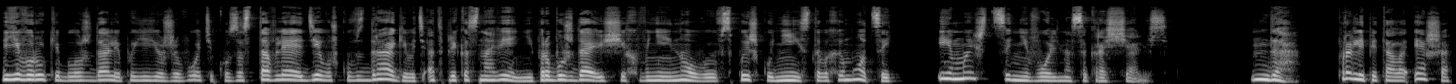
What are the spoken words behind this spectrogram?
Его руки блуждали по ее животику, заставляя девушку вздрагивать от прикосновений, пробуждающих в ней новую вспышку неистовых эмоций, и мышцы невольно сокращались. «Да», — пролепетала Эша,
